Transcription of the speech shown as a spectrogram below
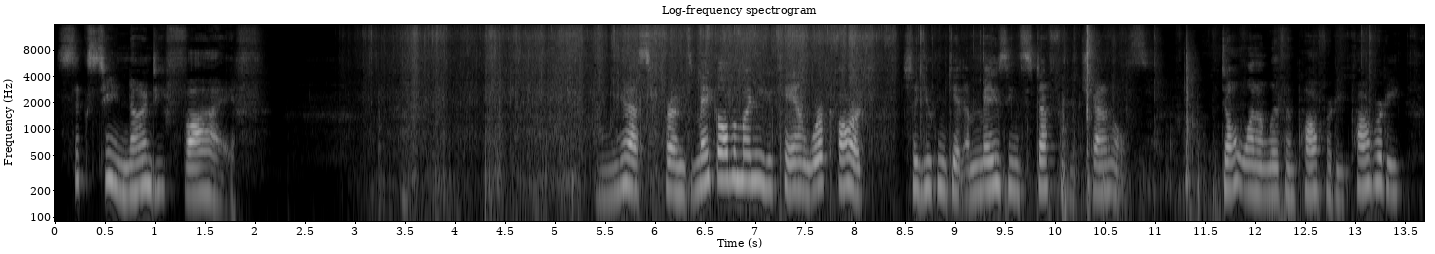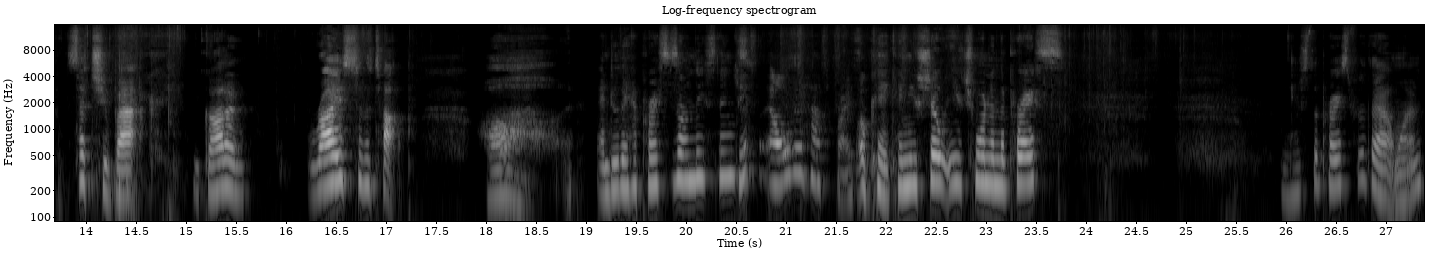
Sixteen ninety five. Yes, friends, make all the money you can, work hard so you can get amazing stuff for your channels. Don't want to live in poverty. Poverty sets you back. You gotta rise to the top. Oh, and do they have prices on these things? Yes, all of it has prices. Okay, can you show each one and the price? Here's the price for that one.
